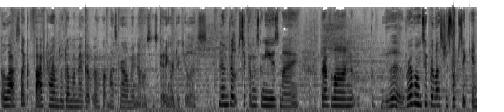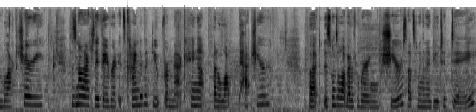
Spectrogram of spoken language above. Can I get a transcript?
the last like five times I've done my makeup I've got mascara on my nose. It's getting ridiculous. And then for lipstick I'm just to use my Revlon, ugh, Revlon Super Lustrous Lipstick in Black Cherry. This is not actually a favorite. It's kind of a dupe from MAC Hang Up, but a lot patchier. But this one's a lot better for wearing sheers. That's what I'm to do today.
